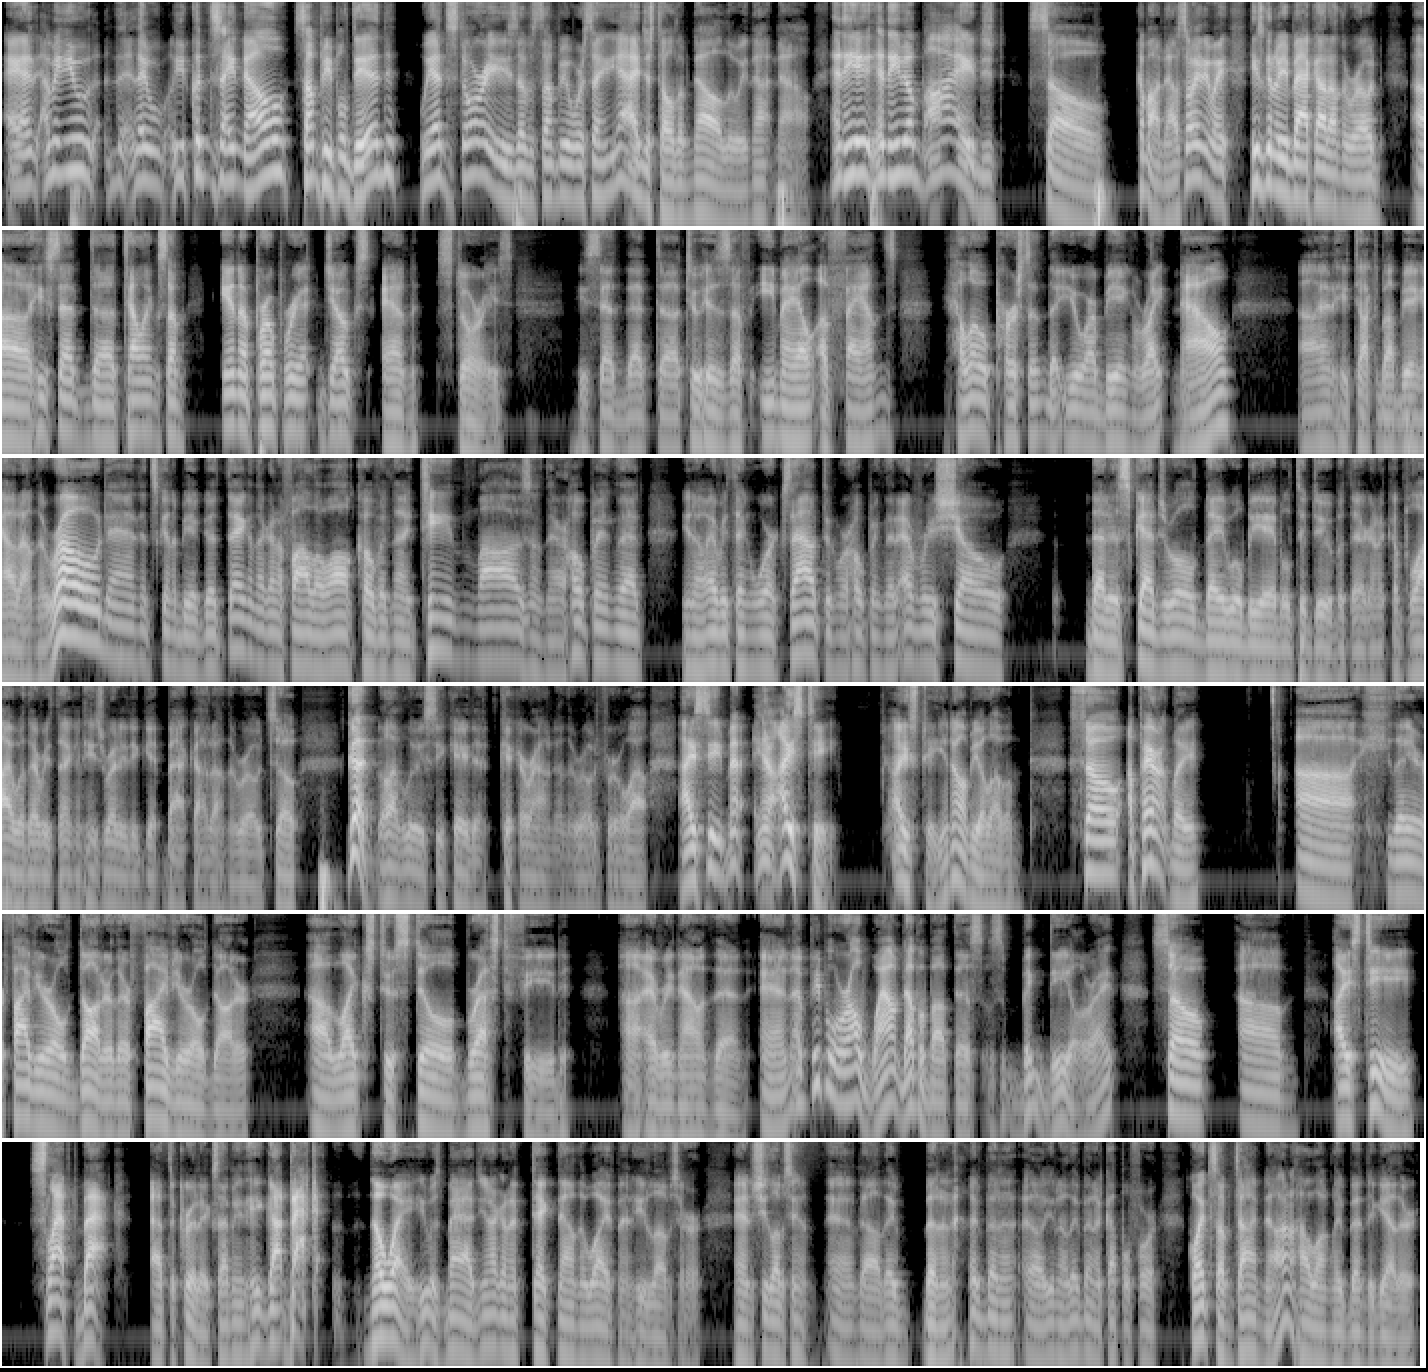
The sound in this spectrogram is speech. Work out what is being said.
And I mean, you they you couldn't say no. Some people did. We had stories of some people were saying, "Yeah, I just told him no, Louis, not now," and he and he obliged. So come on now. So anyway, he's going to be back out on the road. Uh, he said uh, telling some inappropriate jokes and stories. He said that uh, to his uh, email of fans, hello, person that you are being right now. Uh, and he talked about being out on the road and it's going to be a good thing and they're going to follow all COVID 19 laws and they're hoping that, you know, everything works out and we're hoping that every show that is scheduled they will be able to do, but they're going to comply with everything and he's ready to get back out on the road. So good. We'll have Louis C.K. to kick around on the road for a while. I see, you know, Ice T. Ice T. You know him, you love him. So apparently, uh, their five year old daughter, their five year old daughter, uh, likes to still breastfeed uh, every now and then. And uh, people were all wound up about this. It was a big deal, right? So um, Ice T slapped back at the critics. I mean, he got back. No way. He was mad. You're not going to take down the wife, man. He loves her, and she loves him. And uh, they've been, they've been, uh, you know, they've been a couple for quite some time now. I don't know how long they've been together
